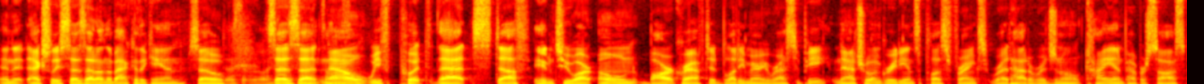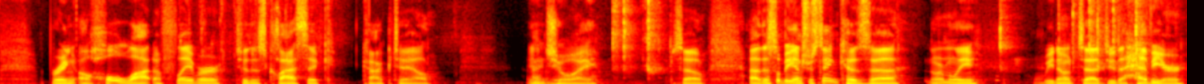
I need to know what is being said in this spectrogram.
and it actually says that on the back of the can. So Does it really? says uh, now we've put that stuff into our own bar crafted Bloody Mary recipe. Natural ingredients plus Frank's Red Hot Original cayenne pepper sauce bring a whole lot of flavor to this classic cocktail. Enjoy. So uh, this will be interesting because uh, normally we don't uh, do the heavier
